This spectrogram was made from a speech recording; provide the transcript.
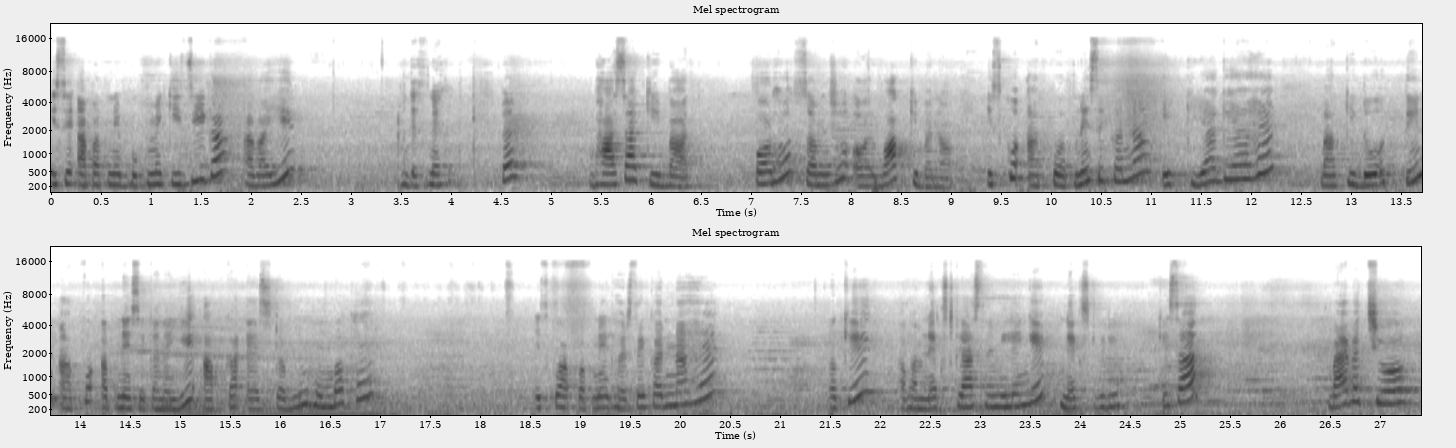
इसे आप अपने बुक में कीजिएगा। अब आइए भाषा की बात। पढ़ो, समझो और वाक्य बनाओ। इसको आपको अपने से करना एक किया गया है। बाकी दो, तीन आपको अपने से करना ये आपका एस डब्ल्यू होमवर्क है। इसको आपको अपने घर से करना है। ओके? अब हम नेक्स्ट क्लास में मिलेंगे। नेक्स्ट वीडियो के साथ। बाय बच्चों।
